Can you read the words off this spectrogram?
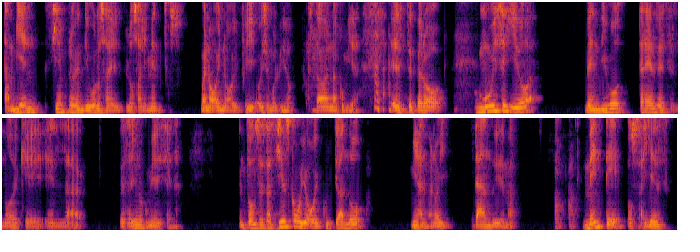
También siempre bendigo los, los alimentos. Bueno, hoy no, hoy, fui, hoy se me olvidó, estaba en una comida. Este, pero muy seguido bendigo tres veces, ¿no? De que en la desayuno, comida y cena. Entonces, así es como yo voy cultivando mi alma, ¿no? Y dando y demás. Mente, pues ahí es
